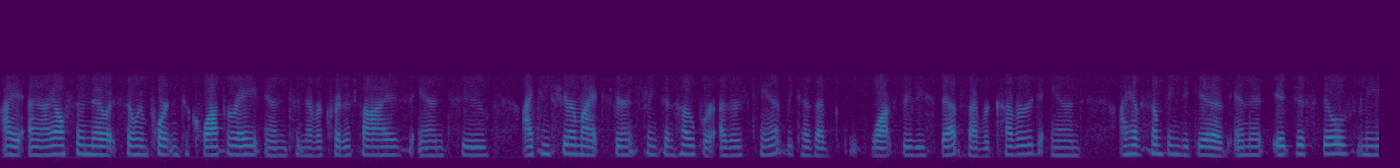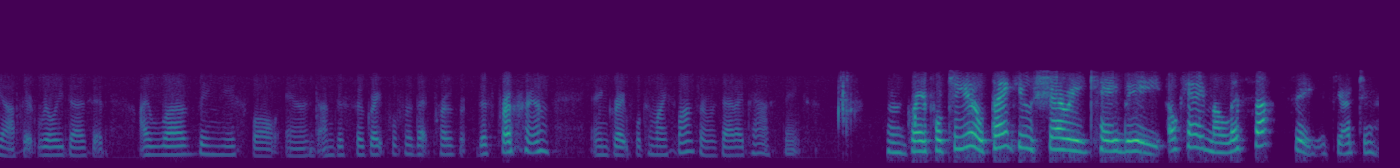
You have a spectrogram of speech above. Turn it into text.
I, I also know it's so important to cooperate and to never criticize, and to I can share my experience, strength, and hope where others can't because I've walked through these steps. I've recovered and I have something to give, and it it just fills me up. It really does. It. I love being useful, and I'm just so grateful for that program, this program, and grateful to my sponsor. And with that, I pass. Thanks. I'm grateful to you. Thank you, Sherry KB. Okay, Melissa C. It's your turn.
